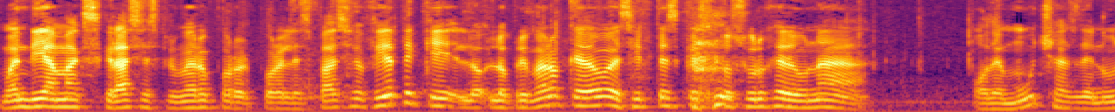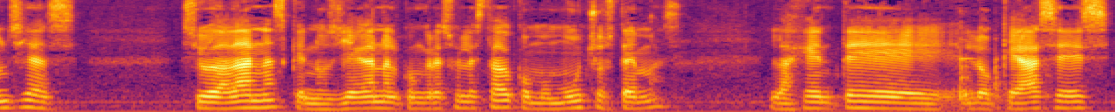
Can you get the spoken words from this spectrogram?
buen día, Max. Gracias primero por el, por el espacio. Fíjate que lo, lo primero que debo decirte es que esto surge de una o de muchas denuncias ciudadanas que nos llegan al Congreso del Estado como muchos temas. La gente lo que hace es,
